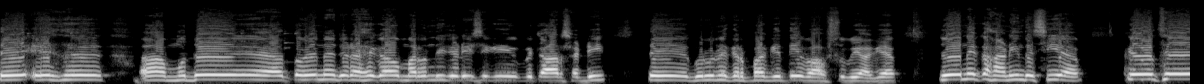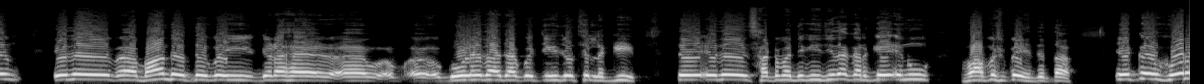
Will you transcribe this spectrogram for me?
ਤੇ ਇਸ ਮੁੱਦੇ ਤੋਂ ਇਹਨੇ ਜਿਹੜਾ ਹੈਗਾ ਉਹ ਮਰਨ ਦੀ ਜਿਹੜੀ ਸੀਗੀ ਵਿਚਾਰ ਛੱਡੀ ਤੇ ਗੁਰੂ ਨੇ ਕਿਰਪਾ ਕੀਤੀ, ਵਾਪਸ ਵੀ ਆ ਗਿਆ। ਜੋ ਇਹਨੇ ਕਹਾਣੀ ਦੱਸੀ ਹੈ ਕਿ ਉਥੇ ਇਹਦੇ ਬਾਹ ਦੇ ਉੱਤੇ ਕੋਈ ਜਿਹੜਾ ਹੈ ਗੋਲੇ ਦਾ ਜਾਂ ਕੋਈ ਚੀਜ਼ ਉਥੇ ਲੱਗੀ ਤੇ ਇਹਦੇ ਸੱਟ ਵੱਜ ਗਈ, ਜਿਹਦਾ ਕਰਕੇ ਇਹਨੂੰ ਵਾਪਸ ਭੇਜ ਦਿੱਤਾ। ਇੱਕ ਹੋਰ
